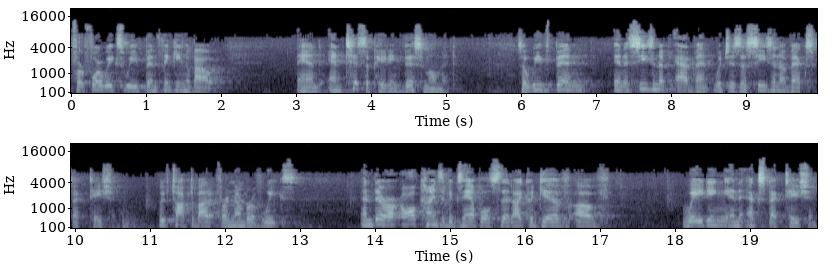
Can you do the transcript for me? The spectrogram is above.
for four weeks, we've been thinking about and anticipating this moment. So we've been in a season of Advent, which is a season of expectation. We've talked about it for a number of weeks. And there are all kinds of examples that I could give of waiting in expectation,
